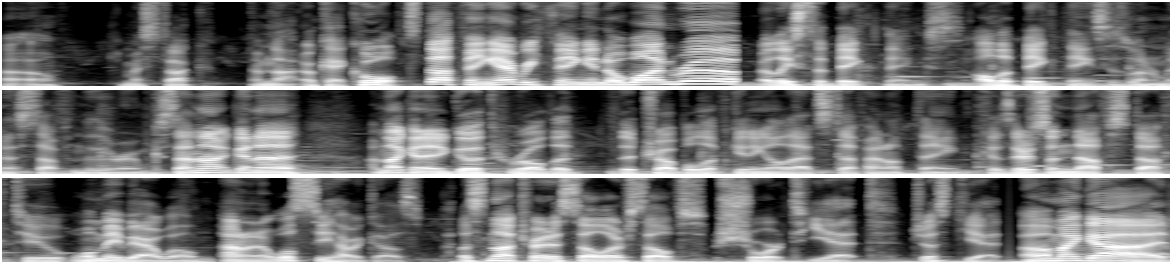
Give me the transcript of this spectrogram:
Uh-oh, am I stuck? I'm not. Okay, cool. Stuffing everything into one room. Or at least the big things. All the big things is what I'm gonna stuff into the room. Cause I'm not gonna, I'm not gonna go through all the, the trouble of getting all that stuff, I don't think. Cause there's enough stuff to, well, maybe I will. I don't know, we'll see how it goes. Let's not try to sell ourselves short yet, just yet. Oh my God,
